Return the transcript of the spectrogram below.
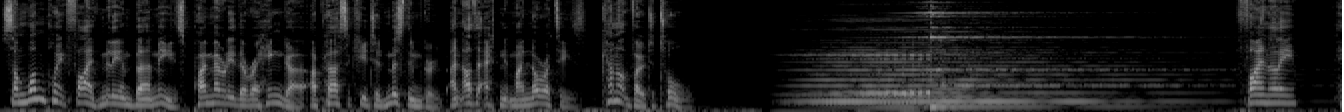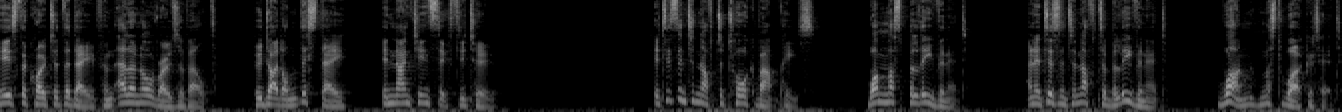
Some 1.5 million Burmese, primarily the Rohingya, a persecuted Muslim group, and other ethnic minorities, cannot vote at all. Finally, here's the quote of the day from Eleanor Roosevelt, who died on this day in 1962. It isn't enough to talk about peace. One must believe in it. And it isn't enough to believe in it. One must work at it.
